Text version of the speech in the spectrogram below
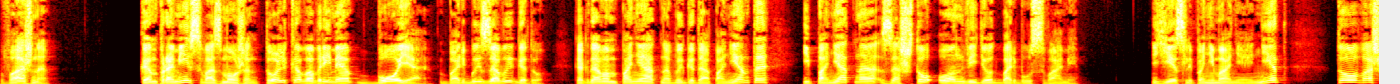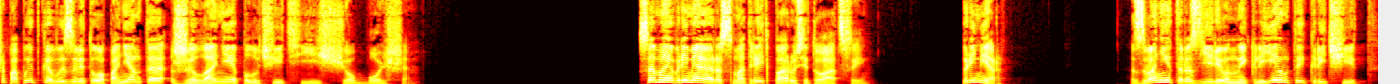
Важно. Компромисс возможен только во время боя, борьбы за выгоду, когда вам понятна выгода оппонента и понятно, за что он ведет борьбу с вами. Если понимания нет, то ваша попытка вызовет у оппонента желание получить еще больше. Самое время рассмотреть пару ситуаций. Пример. Звонит разъяренный клиент и кричит.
